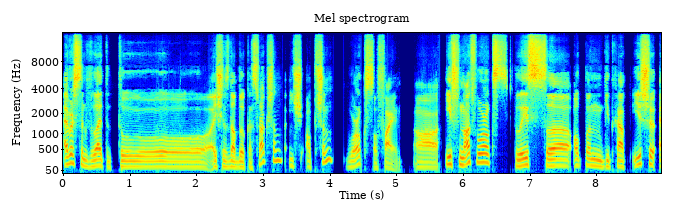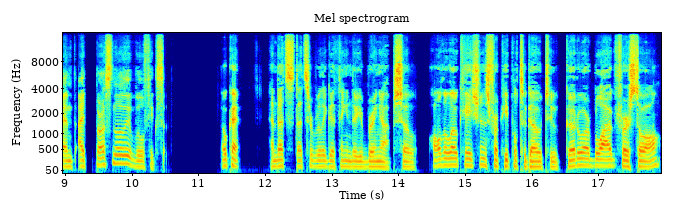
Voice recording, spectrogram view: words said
everything related to HNSW construction, each option works fine. Uh, if not works, please uh, open GitHub issue, and I personally will fix it. Okay, and that's that's a really good thing that you bring up. So all the locations for people to go to. Go to our blog first of all.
